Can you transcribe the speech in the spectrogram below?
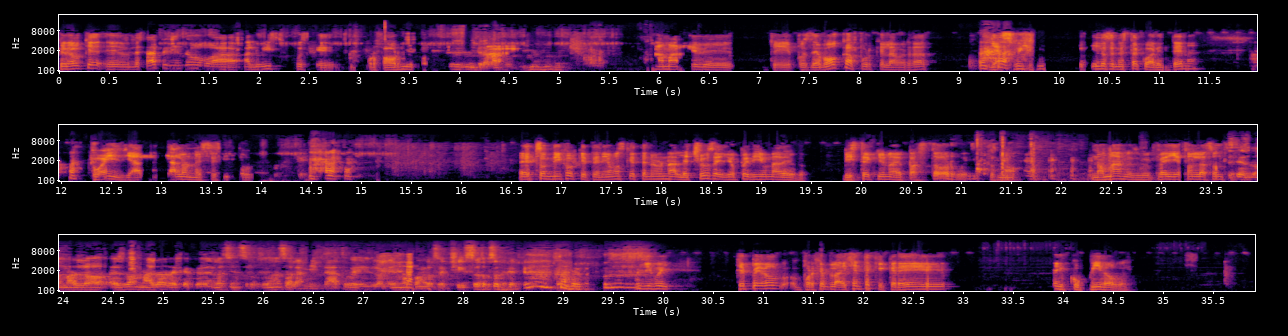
creo que eh, le estaba pidiendo a, a Luis, pues que por favor me Ese es mi trabajo. una de, de, pues de boca, porque la verdad ya soy kilos en esta cuarentena. Güey, ya, ya lo necesito. Edson dijo que teníamos que tener una lechuza y yo pedí una de bistec y una de pastor, güey. Pues no, no mames, güey, ya son las 11. Es que es lo malo, es lo malo de que te den las instrucciones a la mitad, güey. Lo mismo con los hechizos, güey. Oye, güey, ¿qué pedo? Por ejemplo, hay gente que cree en Cupido, güey.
